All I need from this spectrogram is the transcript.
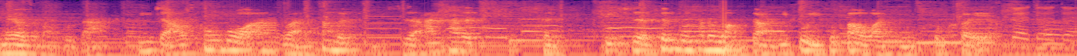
没有这么复杂，你只要通过按网上的提示，按他的提提示登录他的网站，一步一步报完你就可以了。对对对，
